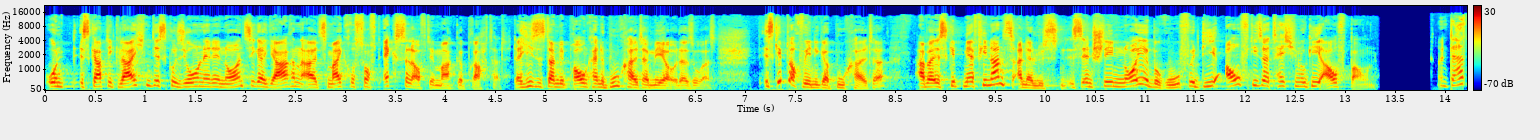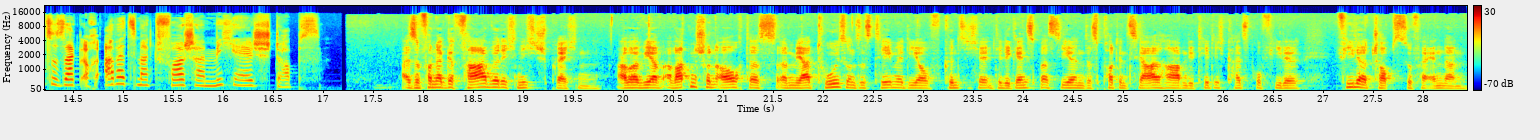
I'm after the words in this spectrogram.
Und es gab die gleichen Diskussionen in den 90er Jahren, als Microsoft Excel auf den Markt gebracht hat. Da hieß es dann, wir brauchen keine Buchhalter mehr oder sowas. Es gibt auch weniger Buchhalter, aber es gibt mehr Finanzanalysten. Es entstehen neue Berufe, die auf dieser Technologie aufbauen. Und dazu sagt auch Arbeitsmarktforscher Michael Stops. Also von der Gefahr würde ich nicht sprechen. Aber wir erwarten schon auch, dass ähm, ja, Tools und Systeme, die auf künstlicher Intelligenz basieren, das Potenzial haben, die Tätigkeitsprofile vieler Jobs zu verändern.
